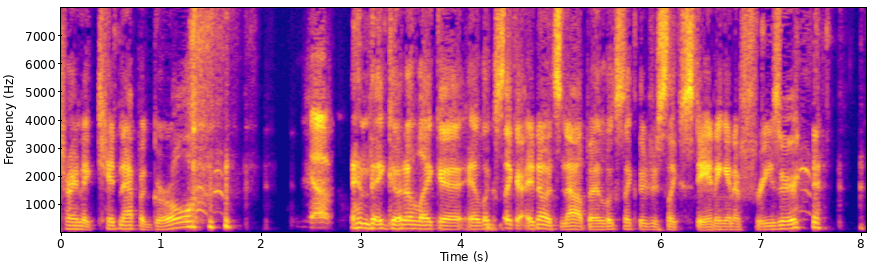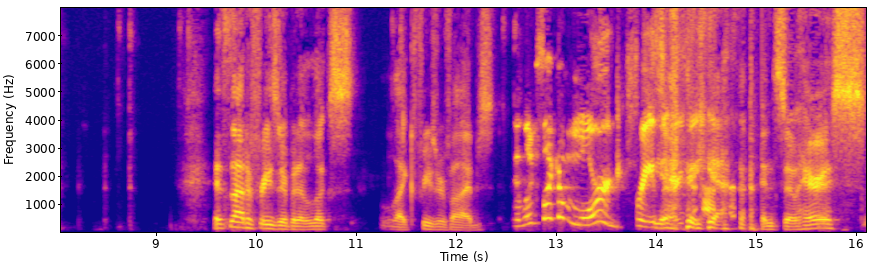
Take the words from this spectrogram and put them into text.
trying to kidnap a girl Yep. and they go to like a it looks like i know it's not but it looks like they're just like standing in a freezer it's not a freezer but it looks like freezer vibes It looks like a morgue freezer. yeah, yeah. And so Harris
